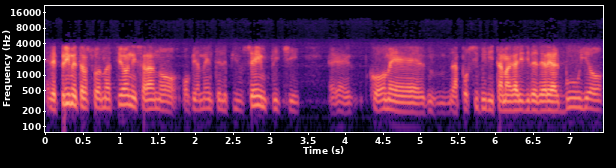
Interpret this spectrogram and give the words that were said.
Le prime trasformazioni saranno ovviamente le più semplici, eh, come la possibilità magari di vedere al buio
